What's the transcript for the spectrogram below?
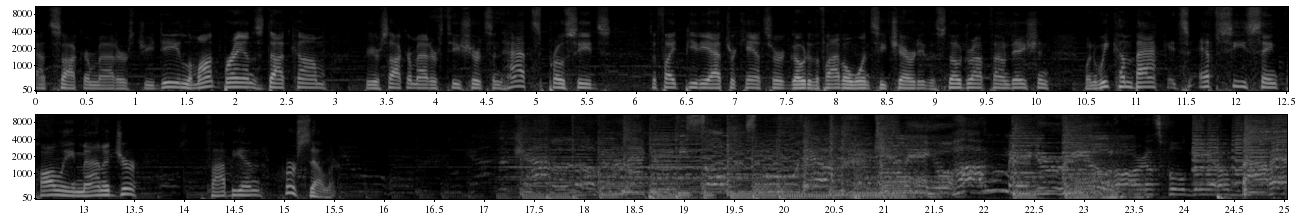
at Soccer Matters GD, LamontBrands.com for your Soccer Matters t shirts and hats. Proceeds to fight pediatric cancer go to the 501c charity, the Snowdrop Foundation. When we come back, it's FC St. Pauli manager Fabian Hürzeler. forget about it.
